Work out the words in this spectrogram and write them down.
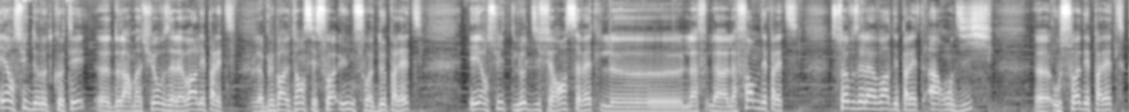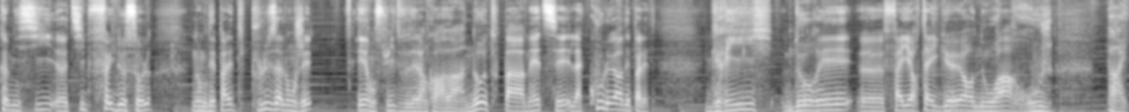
Et ensuite, de l'autre côté euh, de l'armature, vous allez avoir les palettes. La plupart du temps, c'est soit une, soit deux palettes. Et ensuite, l'autre différence, ça va être la, forme des palettes. Soit vous allez avoir des palettes arrondies, euh, ou soit des palettes comme ici, euh, type feuille de saule, donc des palettes plus allongées. Et ensuite, vous allez encore avoir un autre paramètre, c'est la couleur des palettes. Gris, doré, Fire Tiger, noir, rouge. Pareil,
